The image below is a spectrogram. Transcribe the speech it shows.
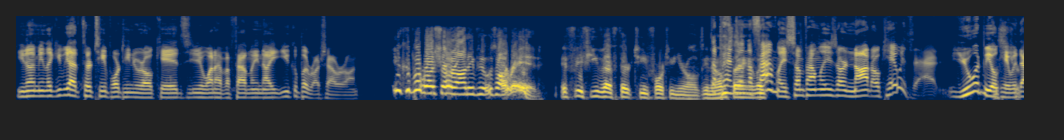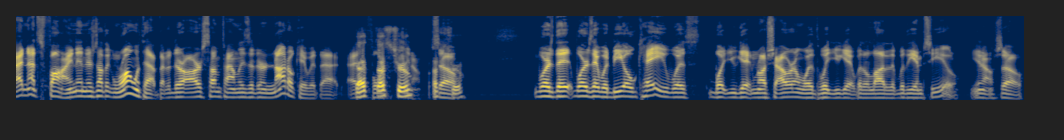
you know what I mean? Like, if you got 13, 14 year old kids, and you want to have a family night, you could put Rush Hour on. You could put Rush Hour on if it was R rated. If if you have 13, 14 year olds, you know Depends on the? Like, family. Some families are not okay with that. You would be okay with true. that, and that's fine, and there's nothing wrong with that. But there are some families that are not okay with that. that's that's true. you know, that's so, true. Whereas they whereas they would be okay with what you get in Rush Hour and with what you get with a lot of the, with the MCU. You know, so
